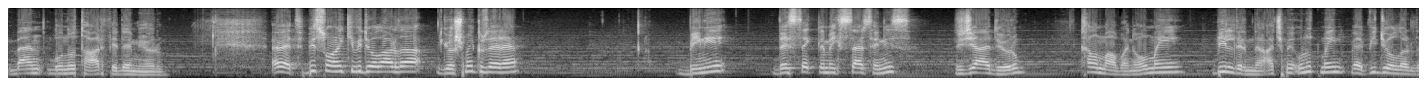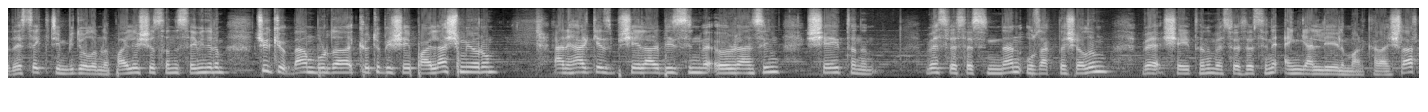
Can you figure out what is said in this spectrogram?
ben bunu tarif edemiyorum. Evet bir sonraki videolarda görüşmek üzere. Beni desteklemek isterseniz rica ediyorum kanalıma abone olmayı, bildirimleri açmayı unutmayın ve videoları da destek için videolarımı da paylaşırsanız sevinirim. Çünkü ben burada kötü bir şey paylaşmıyorum. Yani herkes bir şeyler bilsin ve öğrensin. Şeytanın vesvesesinden uzaklaşalım ve şeytanın vesvesesini engelleyelim arkadaşlar.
